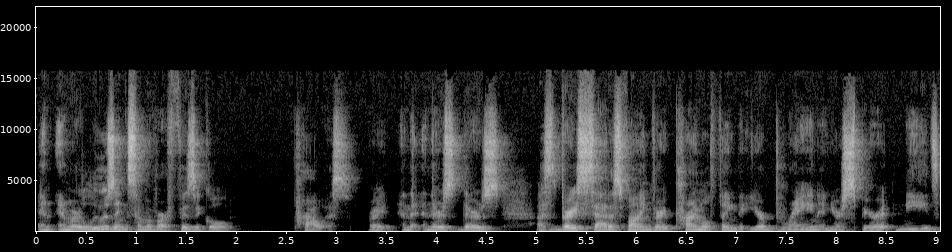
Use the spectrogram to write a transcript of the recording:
And and we're losing some of our physical prowess, right? And, and there's there's a very satisfying, very primal thing that your brain and your spirit needs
